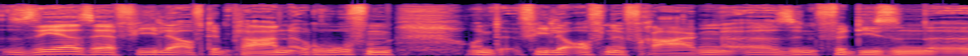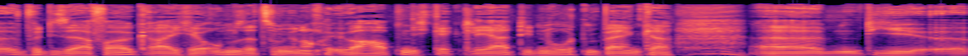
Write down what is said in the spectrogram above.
sehr, sehr viele auf den Plan rufen und viele offene Fragen äh, sind für diesen, äh, für diese erfolgreiche Umsetzung noch überhaupt nicht geklärt. Die Notenbanker, äh, die äh,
